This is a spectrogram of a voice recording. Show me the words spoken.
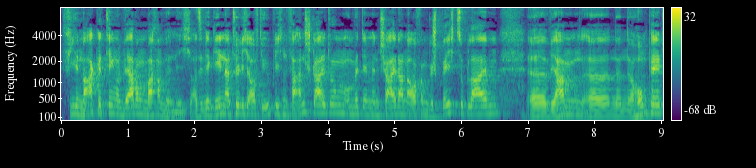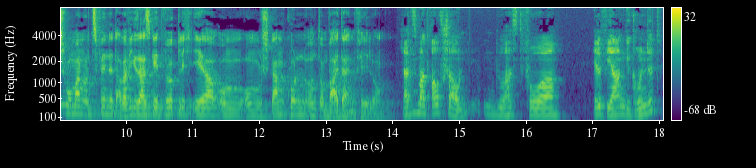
Viel Marketing und Werbung machen wir nicht. Also wir gehen natürlich auf die üblichen Veranstaltungen, um mit den Entscheidern auch im Gespräch zu bleiben. Äh, wir haben äh, eine Homepage, wo man uns findet, aber wie gesagt, es geht wirklich eher um, um Stammkunden und um Weiterempfehlungen. Lass uns mal drauf schauen. Du hast vor elf Jahren gegründet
